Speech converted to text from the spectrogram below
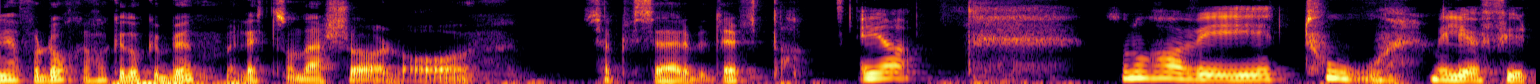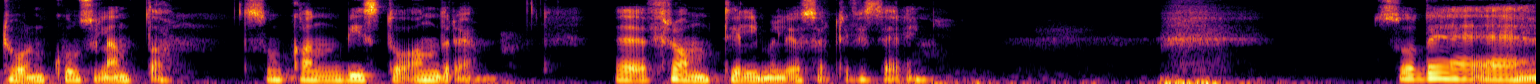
Ja, for dere, har ikke dere begynt med litt sånn der sjøl, å sertifisere bedrifter? Ja, så nå har vi to miljøfyrtårnkonsulenter som kan bistå andre eh, fram til miljøsertifisering. Så det er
